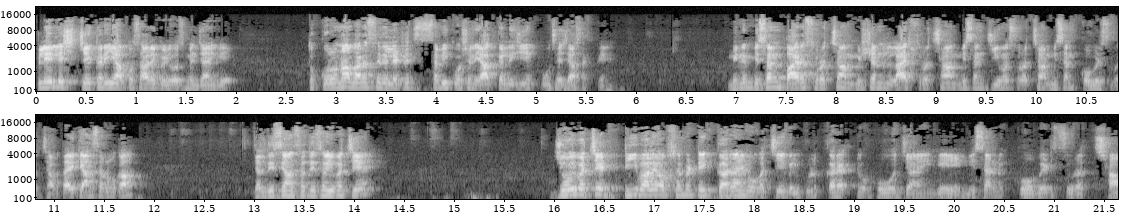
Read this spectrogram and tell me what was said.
प्ले लिस्ट चेक करिए आपको सारे वीडियोस मिल जाएँगे। तो कोरोना वायरस से रिलेटेड सभी क्वेश्चन याद कर लीजिए, पूछे जा सकते हैं। मिशन वायरस सुरक्षा, मिशन लाइफ सुरक्षा, मिशन जीवन सुरक्षा, मिशन कोविड सुरक्षा। बताइए क्या आंसर होगा? जल्दी से आंसर दी सभी बच्चे। जो भी बच्चे डी वाले ऑप्शन पर टिक कर रहे हैं, वो बच्चे बिल्कुल करेक्ट हो जाएँगे। मिशन कोविड सुरक्षा।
